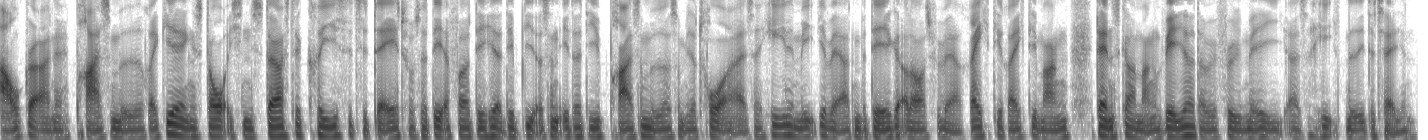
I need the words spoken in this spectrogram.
afgørende pressemøde. Regeringen står i sin største krise til dato, så derfor det her det bliver sådan et af de pressemøder, som jeg tror altså hele medieverdenen vil dække, og der også vil være rigtig, rigtig mange danskere og mange vælgere, der vil følge med i, altså helt ned i detaljen.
